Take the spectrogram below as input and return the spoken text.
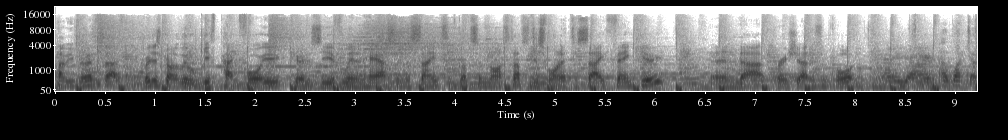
happy birthday. We just got a little gift pack for you, courtesy of Linen House and the Saints. We've got some nice stuff. So just wanted to say thank you and uh, appreciate the support. How are you going? I watch on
